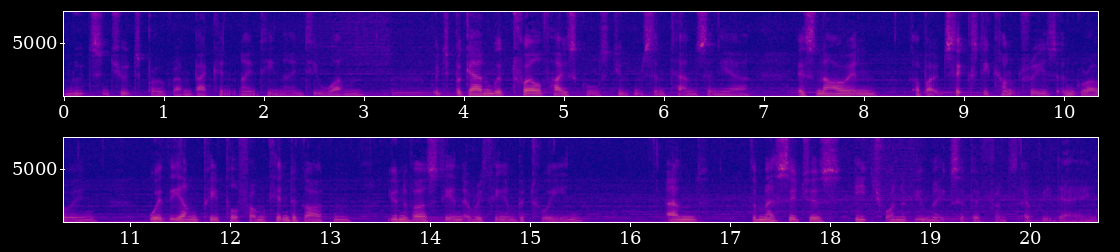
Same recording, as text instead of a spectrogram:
Roots and Shoots program back in 1991, which began with 12 high school students in Tanzania, is now in about 60 countries and growing, with young people from kindergarten, university and everything in between. And the message is each one of you makes a difference every day.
